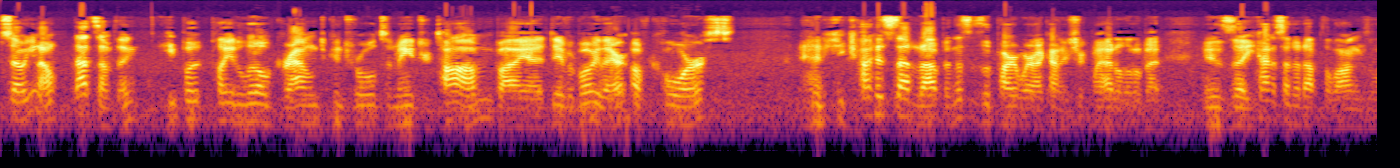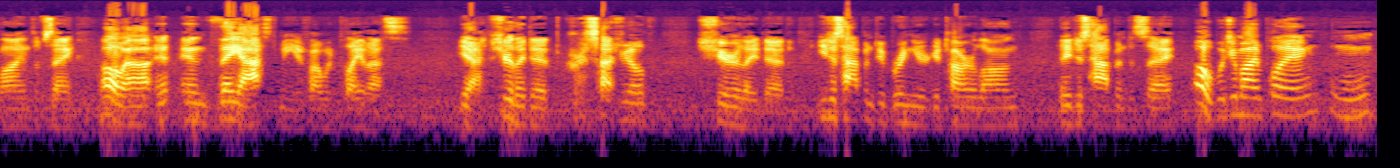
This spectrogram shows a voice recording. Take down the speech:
So you know that's something. He put played a little ground control to Major Tom by uh, David Bowie there, of course, and he kind of set it up. And this is the part where I kind of shook my head a little bit. Is uh, he kind of set it up along the lines of saying, "Oh, uh, and, and they asked me if I would play this." Yeah, sure they did, Chris Hadfield. Sure they did. You just happened to bring your guitar along. They just happened to say, "Oh, would you mind playing?" Mm-hmm.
